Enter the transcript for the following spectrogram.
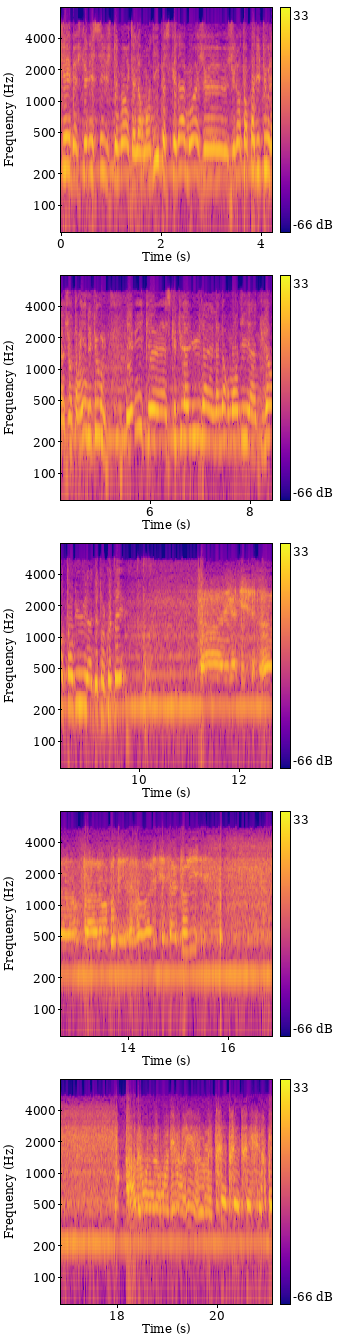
Ok, ben je te laissais justement avec la Normandie parce que là, moi, je je l'entends pas du tout là, j'entends rien du tout. Eric, euh, est-ce que tu as eu la, la Normandie Tu l'as entendu de ton côté? Pas négatif. Euh, pas de mon côté. On va laisser ça à Claudie. Ah, mais moi, la Normandie m'arrive, mais très, très, très cuirpé.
